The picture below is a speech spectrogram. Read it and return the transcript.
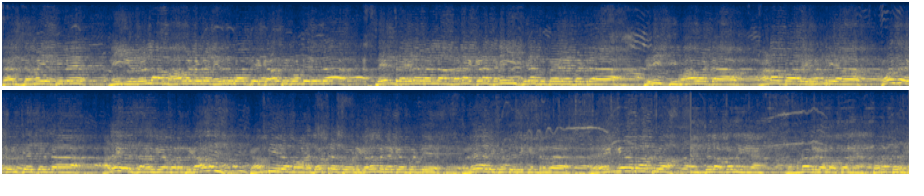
தற்சமயத்திலே நீங்கள் எல்லாம் ஆவலுடன் எதிர்பார்த்து காத்து கொண்டிருந்த சென்ற இடமெல்லாம் தனக்கென தனி சிறப்பு பெயரை பெற்ற திருச்சி மாவட்டம் மணப்பாறை ஒன்றிய கோசக்குறிச்சியை சேர்ந்த அழகர் சாமி அமரது காலை கம்பீரமான தோற்றத்தோடு களமிறக்கப்பட்டு விளையாடி கொண்டிருக்கின்றத எங்க பாத்துருவோம் சில உட்காந்துங்க இந்த முன்னாடி கால உட்காருங்க. தொடக்கரை.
